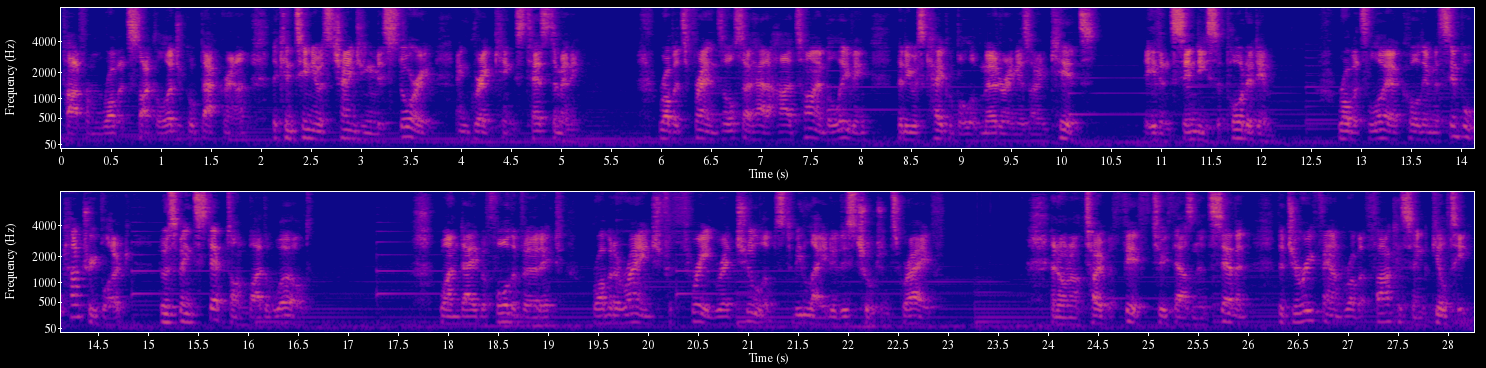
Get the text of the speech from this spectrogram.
apart from Robert's psychological background, the continuous changing of his story, and Greg King's testimony. Robert's friends also had a hard time believing that he was capable of murdering his own kids. Even Cindy supported him. Robert's lawyer called him a simple country bloke who has been stepped on by the world. One day before the verdict, Robert arranged for three red tulips to be laid at his children's grave. And on October 5, 2007, the jury found Robert Farquharson guilty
